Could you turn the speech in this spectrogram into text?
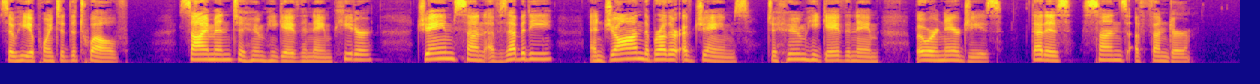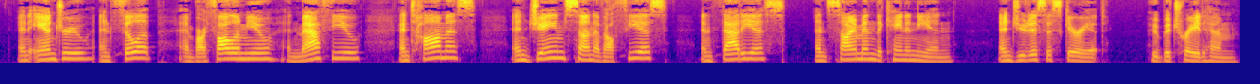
So he appointed the twelve Simon, to whom he gave the name Peter, James, son of Zebedee, and John, the brother of James, to whom he gave the name Boanerges, that is, sons of thunder, and Andrew, and Philip, and Bartholomew, and Matthew, and Thomas, and James, son of Alphaeus, and Thaddeus, and Simon the Cananean, and Judas Iscariot, who betrayed him.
